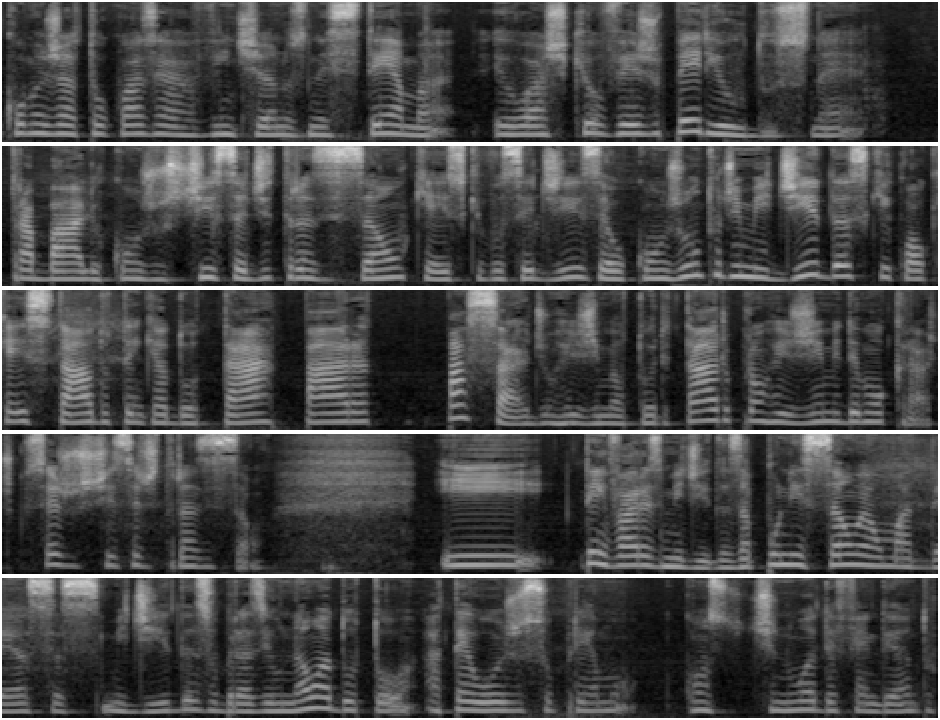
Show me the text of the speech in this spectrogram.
Como eu já estou quase há 20 anos nesse tema, eu acho que eu vejo períodos, né? Trabalho com justiça de transição, que é isso que você diz, é o conjunto de medidas que qualquer Estado tem que adotar para passar de um regime autoritário para um regime democrático. Isso é justiça de transição. E tem várias medidas. A punição é uma dessas medidas. O Brasil não adotou. Até hoje o Supremo continua defendendo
